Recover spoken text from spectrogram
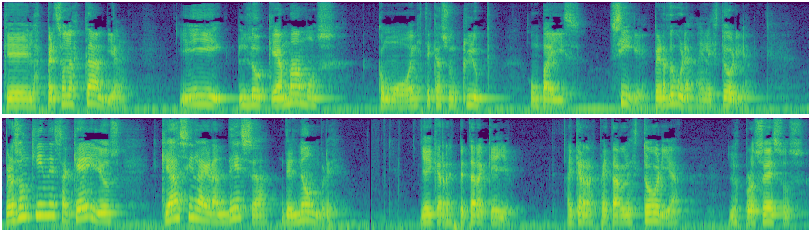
que las personas cambian y lo que amamos, como en este caso un club, un país, sigue, perdura en la historia. Pero son quienes aquellos que hacen la grandeza del nombre. Y hay que respetar aquello. Hay que respetar la historia, los procesos,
